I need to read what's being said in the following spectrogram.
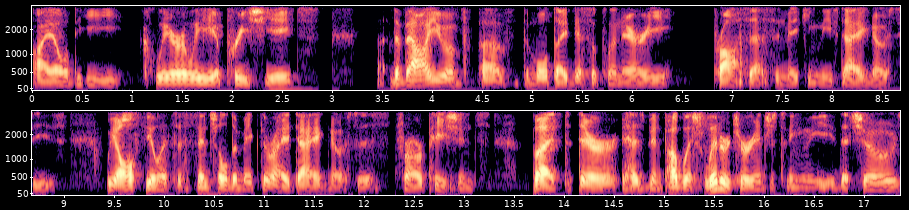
ILD clearly appreciates the value of, of the multidisciplinary process in making these diagnoses. We all feel it's essential to make the right diagnosis for our patients, but there has been published literature, interestingly, that shows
